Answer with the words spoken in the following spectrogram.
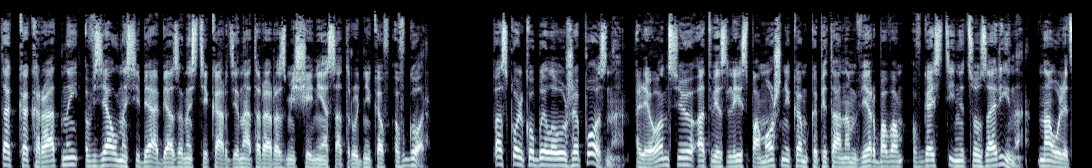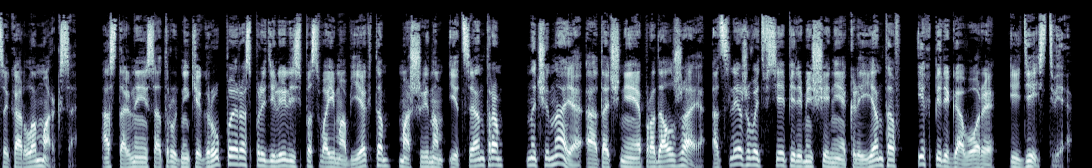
так как Ратный взял на себя обязанности координатора размещения сотрудников в ГОР. Поскольку было уже поздно, Леонсию отвезли с помощником капитаном Вербовым в гостиницу «Зарина» на улице Карла Маркса, Остальные сотрудники группы распределились по своим объектам, машинам и центрам, начиная, а точнее продолжая, отслеживать все перемещения клиентов, их переговоры и действия.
